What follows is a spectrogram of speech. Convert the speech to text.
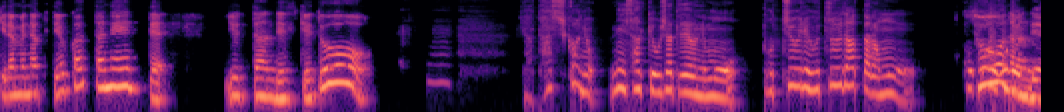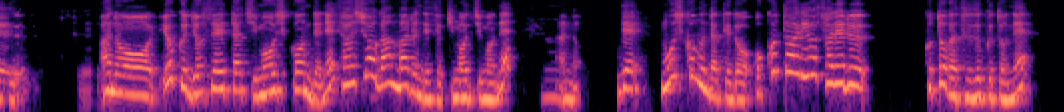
諦めなくてよかったねって言ったんですけど。いや、確かにね、さっきおっしゃってたようにもう途中で普通だったらもう、そうなんです。あの、よく女性たち申し込んでね、最初は頑張るんですよ、気持ちもね。うん、あの、で、申し込むんだけど、お断りをされることが続くとね、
